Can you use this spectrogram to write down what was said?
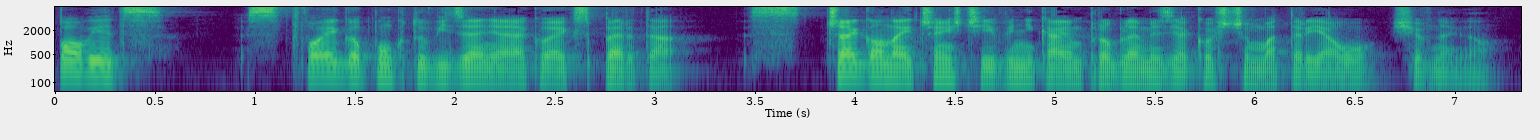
Powiedz z Twojego punktu widzenia jako eksperta, z czego najczęściej wynikają problemy z jakością materiału siewnego?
